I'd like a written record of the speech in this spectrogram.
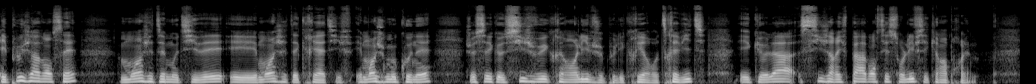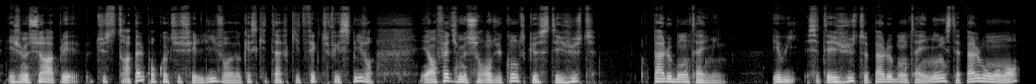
Et plus j'avançais, moins j'étais motivé et moins j'étais créatif. Et moi, je me connais. Je sais que si je veux écrire un livre, je peux l'écrire très vite. Et que là, si j'arrive pas à avancer sur le livre, c'est qu'il y a un problème. Et je me suis rappelé, tu te rappelles pourquoi tu fais le livre? Qu'est-ce qui, qui te fait que tu fais ce livre? Et en fait, je me suis rendu compte que c'était juste pas le bon timing. Et oui, c'était juste pas le bon timing, c'était pas le bon moment.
